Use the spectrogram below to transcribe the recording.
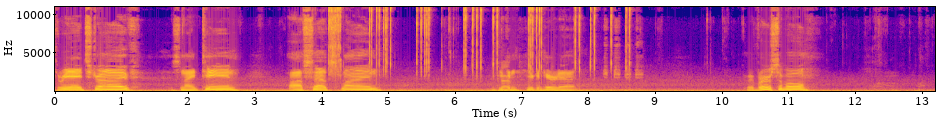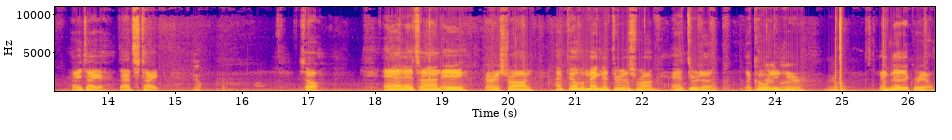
3 8 drive is 19. Offset spline. You Okay. can you can hear that. Reversible. Let me tell you, that's tight. Yep. So, and it's on a very strong. I feel the magnet through this rug and through the the coating here. Yep. Magnetic rail.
